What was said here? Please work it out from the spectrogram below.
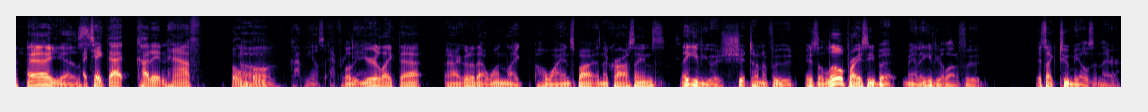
Hey, yes. i take that cut it in half boom Oh. boom got meals every day. well, you're like that. And I go to that one like Hawaiian spot in the Crossings. They give you a shit ton of food. It's a little pricey, but man, they give you a lot of food. It's like two meals in there.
